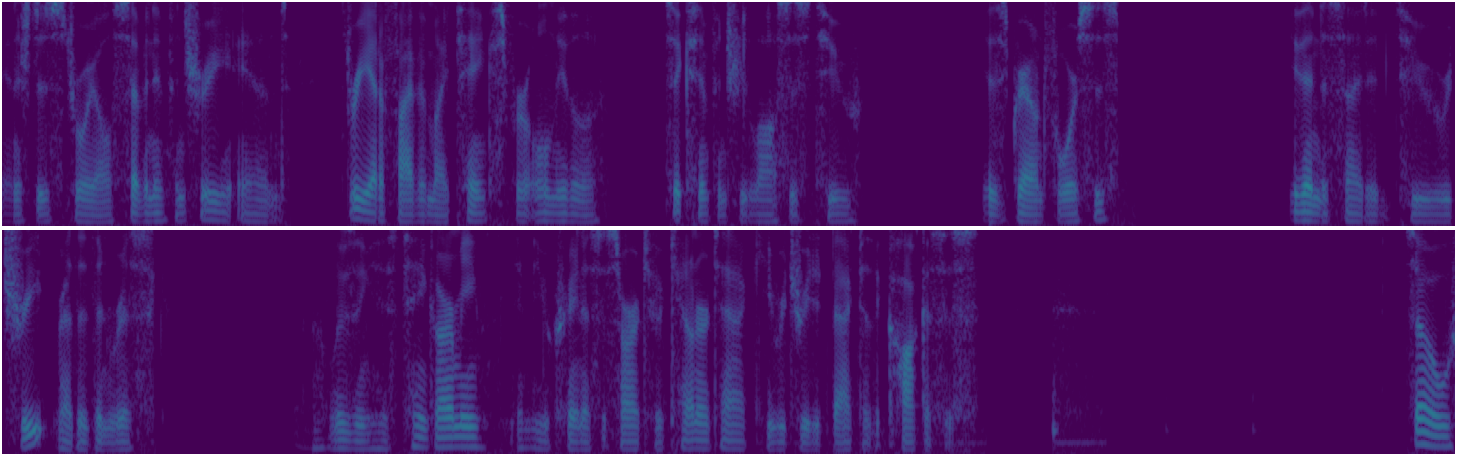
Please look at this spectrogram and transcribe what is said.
managed to destroy all seven infantry and three out of five of my tanks for only the six infantry losses to his ground forces. He then decided to retreat rather than risk uh, losing his tank army in the Ukraine SSR to a counterattack. He retreated back to the Caucasus. So,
